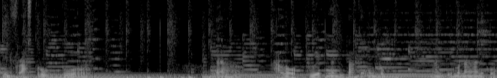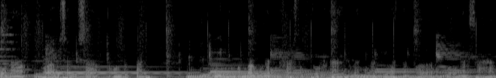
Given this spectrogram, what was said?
infrastruktur. Ya kalau duitnya dipakai untuk nanti menangani corona wah bisa-bisa tahun depan minim pembangunan infrastruktur. Nah itu yang mengakibatkan penurunan saham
